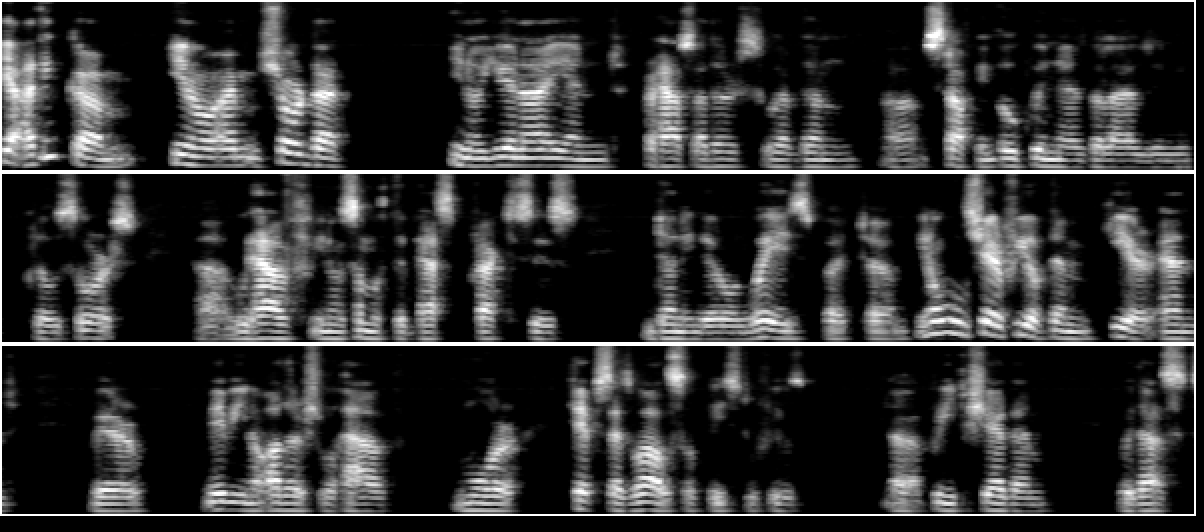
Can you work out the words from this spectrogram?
Yeah i think um, you know i'm sure that you know you and i and perhaps others who have done uh, stuff in open as well as in closed source uh, would have you know some of the best practices done in their own ways. But um, you know we'll share a few of them here, and where maybe you know others will have more tips as well. So please do feel uh, free to share them with us.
